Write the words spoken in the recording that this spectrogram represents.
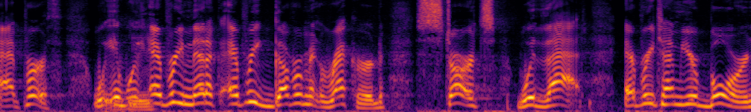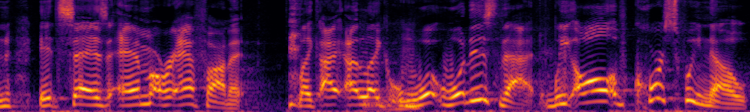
at birth. We, we, every medic, every government record starts with that. Every time you're born, it says M or F on it. Like I, I like what what is that? We all, of course, we know.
